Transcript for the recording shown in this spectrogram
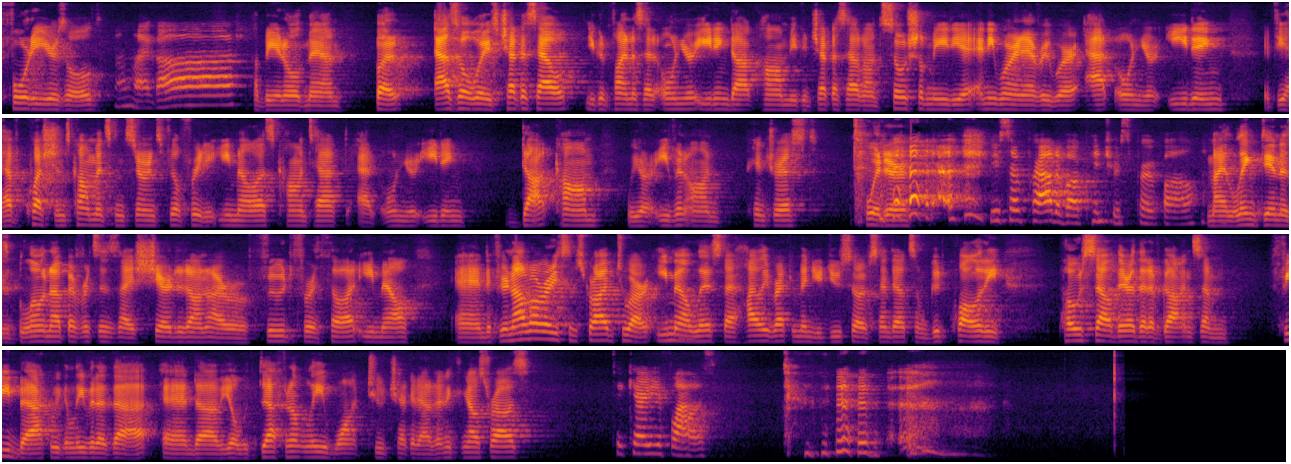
40 years old. Oh my gosh. I'll be an old man. But as always, check us out. You can find us at ownyoureating.com. You can check us out on social media, anywhere and everywhere at Own Your Eating. If you have questions, comments, concerns, feel free to email us, contact at ownyoureating.com. We are even on Pinterest, Twitter. You're so proud of our Pinterest profile. My LinkedIn has blown up ever since I shared it on our Food for Thought email. And if you're not already subscribed to our email list, I highly recommend you do so. I've sent out some good quality posts out there that have gotten some feedback. We can leave it at that. And uh, you'll definitely want to check it out. Anything else, Roz? Take care of your flowers.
